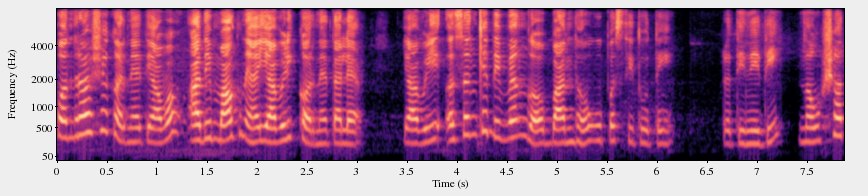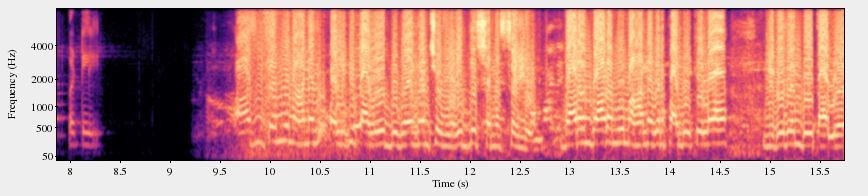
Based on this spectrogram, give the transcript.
पंधराशे करण्यात यावं आदी मागण्या यावेळी करण्यात आल्या. यावेळी असंख्य दिव्यांग बांधव उपस्थित होते. प्रतिनिधी नौशाद पटेल. आज इथे मी महानगरपालिकेत आलो. दिव्यांगांच्या विविध समस्या घेऊन वारंवार आम्ही महानगरपालिकेला निवेदन देत आलो.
